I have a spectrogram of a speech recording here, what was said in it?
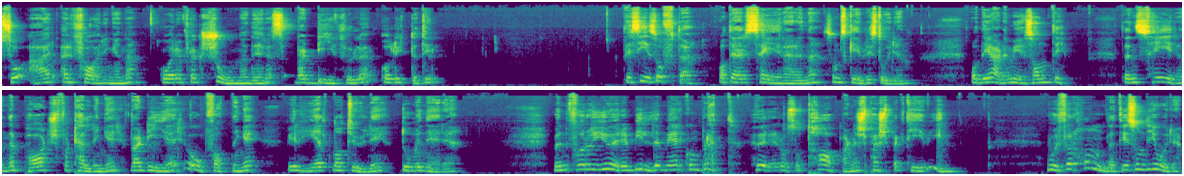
så er erfaringene og refleksjonene deres verdifulle å lytte til. Det sies ofte at det er seierherrene som skriver historien, og det er det mye sant i. Den seirende parts fortellinger, verdier og oppfatninger vil helt naturlig dominere. Men for å gjøre bildet mer komplett hører også tapernes perspektiv inn. Hvorfor handlet de som de gjorde?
